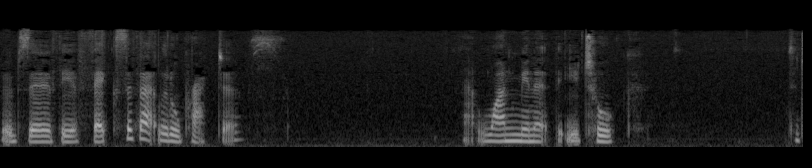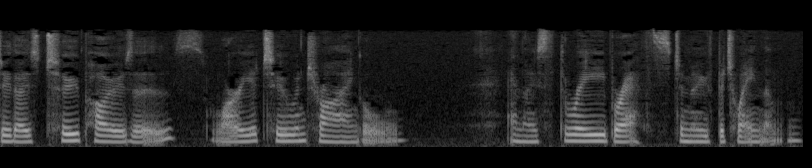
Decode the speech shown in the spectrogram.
to observe the effects of that little practice that one minute that you took to do those two poses, warrior two and triangle, and those three breaths to move between them.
